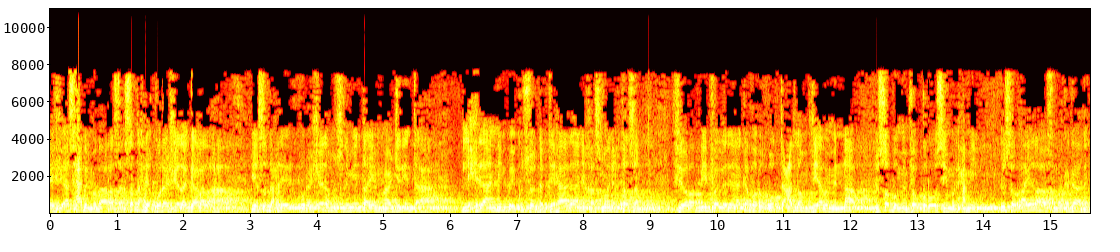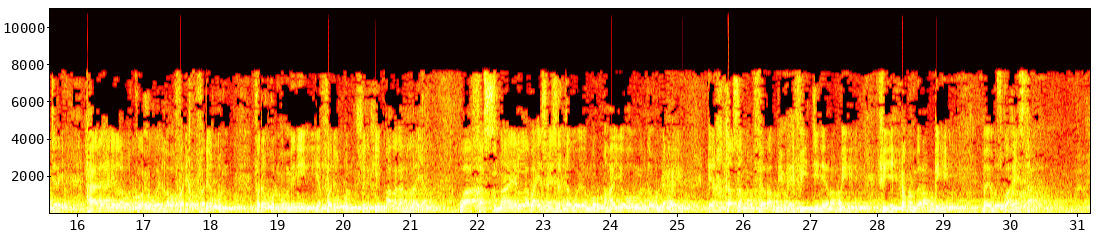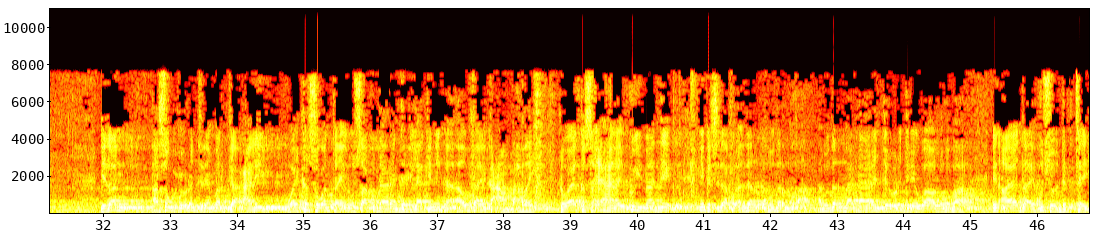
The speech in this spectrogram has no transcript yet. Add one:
ay fii asxaabi almubaarasa saddexdii qurayshyada gaalada ahaa iyo saddexdii qurayshyada muslimiinta ee muhaajiriinta ah lixdaa nin bay ku soo degtay. Haadaani khasmaan ikhtasamuu fii rabbihim faladiina kafaruu quطicat lahum hiyaabu min naar yusabu min fowqi ru'uusihim alxamiim. Yusr aayadahaasu marka ka hadli jiray. Haadaani laba koox wey laba fariiq fariiqu lmuminiin iyo fariiqu lmushrikiin baa laga hadlaya waa khasmaani laba ishaysata weeyo murmahayo oo mabda u dhexeeyo ikhtasamuu fii rabbihim ay fii diini rabbihim fii xukmi rabbihim bay isku haystaan idan asagu wuxuu odhan jiray marka caliy way ka sugan tahay inuu saa ku dhaaran jiray laakiin ninka hawsha ay ka caanbaxday. Riwaayaadka saxiixana ay ku yimaadeen ninka sidaa abudar buu ah abudar baa dhaaran jiray odhan jiray waa la in aayadda ay ku soo degtay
